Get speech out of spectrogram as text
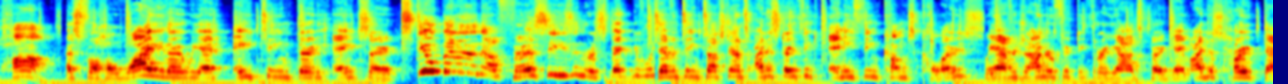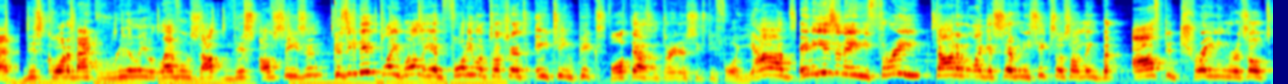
pass. As for Hawaii, though, we had 1838, so still better than our first season, respectively. 17 touchdowns. I just don't think anything comes close. We averaged 153 yards per game. I just hope that this quarterback really levels up this offseason, because he did play well. He had 41 touchdowns, 18 picks, 4,364 yards, and he is an 83. Started at like a 76 or something, but after training results,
